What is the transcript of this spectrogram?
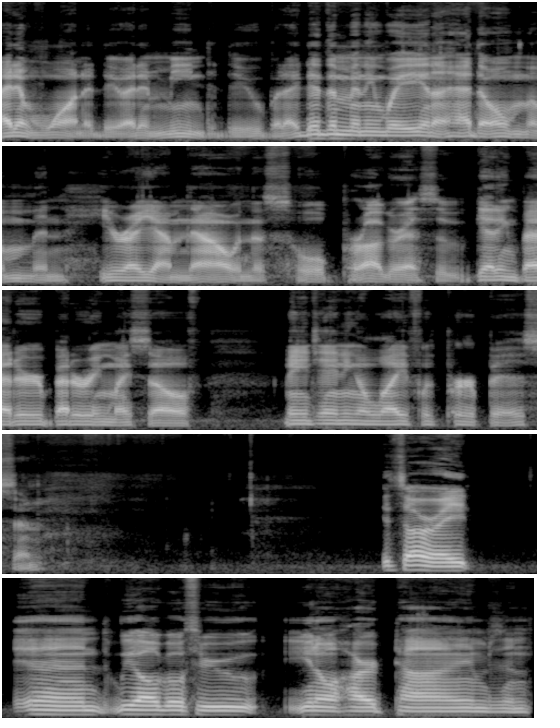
I didn't want to do. I didn't mean to do, but I did them anyway and I had to own them and here I am now in this whole progress of getting better, bettering myself, maintaining a life with purpose and it's all right and we all go through, you know, hard times, and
